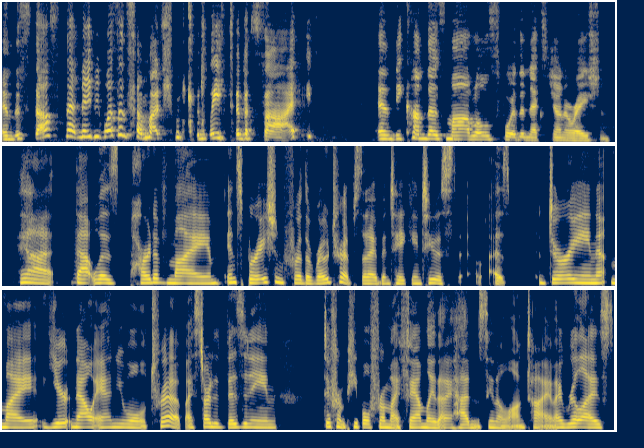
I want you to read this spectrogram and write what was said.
and the stuff that maybe wasn't so much we could leave to the side and become those models for the next generation. Yeah that was part of my inspiration for the road trips that I've been taking too. Is, as during my year now annual trip, I started visiting different people from my family that I hadn't seen in a long time. I realized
